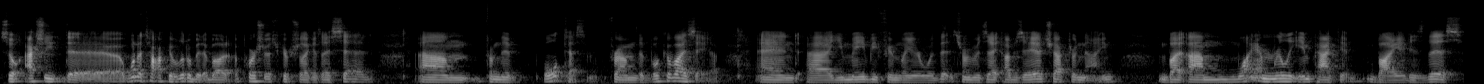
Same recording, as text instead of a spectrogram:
So, actually, the, I want to talk a little bit about a portion of scripture, like as I said, um, from the Old Testament, from the book of Isaiah. And uh, you may be familiar with it. It's from Isaiah chapter 9. But um, why I'm really impacted by it is this.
